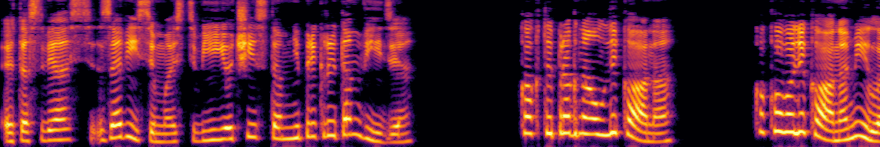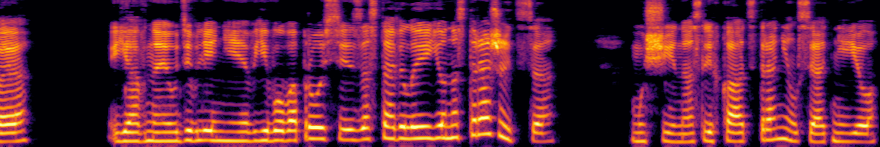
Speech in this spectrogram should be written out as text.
Эта связь — зависимость в ее чистом, неприкрытом виде, как ты прогнал ликана?» «Какого ликана, милая?» Явное удивление в его вопросе заставило ее насторожиться. Мужчина слегка отстранился от нее,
